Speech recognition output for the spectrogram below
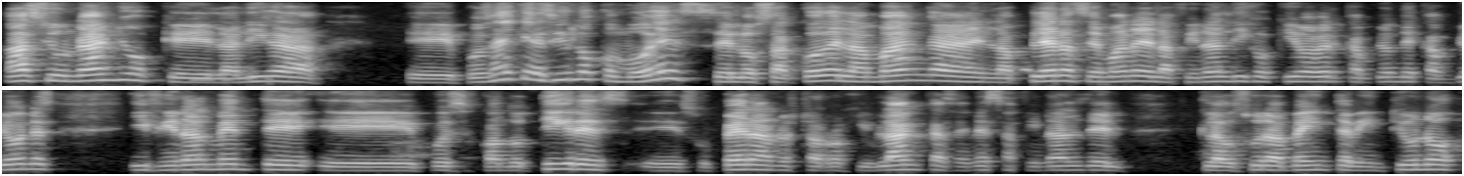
hace un año que la liga, eh, pues hay que decirlo como es, se lo sacó de la manga en la plena semana de la final, dijo que iba a haber campeón de campeones y finalmente, eh, pues cuando Tigres supera a nuestras rojiblancas en esa final del clausura 2021,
